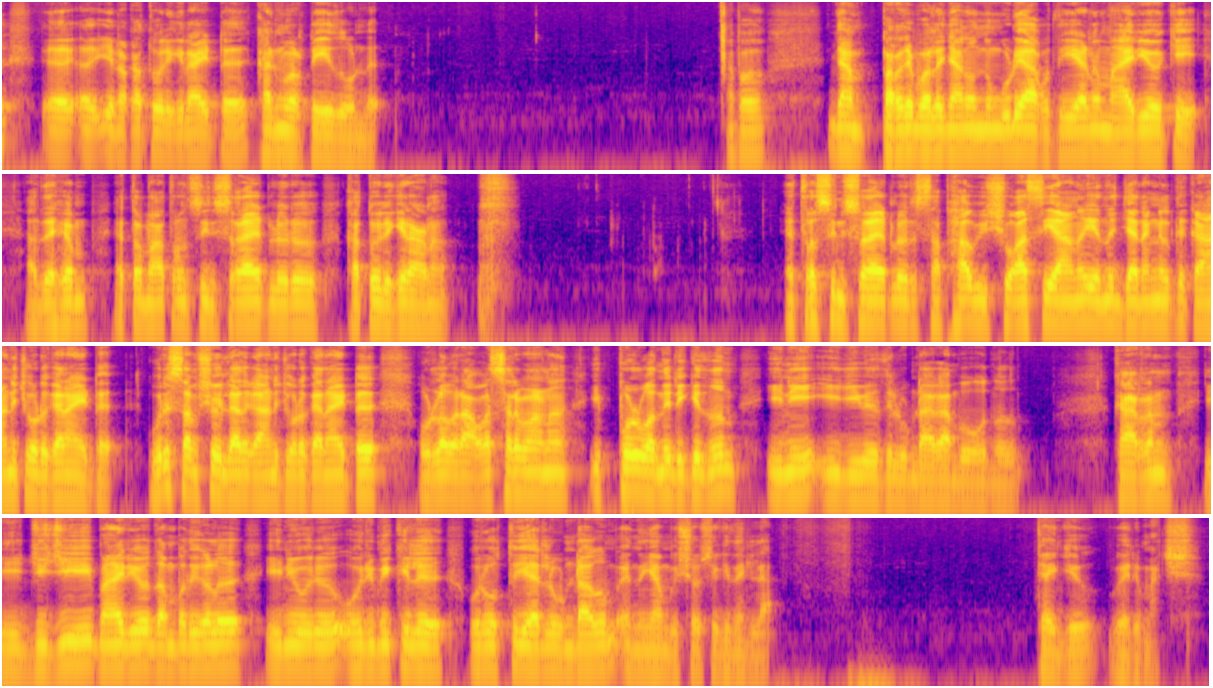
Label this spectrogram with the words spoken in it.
ഈനോ കത്തോലിക്കനായിട്ട് കൺവേർട്ട് ചെയ്തുകൊണ്ട്. അപ്പോൾ ഞാൻ പറഞ്ഞ പോലെ ഞാൻ ഒന്നും കൂടി ആവർത്തിക്കുകയാണ്. മാരിയോയ്ക്ക് അദ്ദേഹം എത്രമാത്രം സിൻസിയറായിട്ടുള്ളൊരു കത്തോലിക്കനാണ്. എത്ര സിൻസിയറായിട്ടുള്ളൊരു സഭാവിശ്വാസിയാണ് എന്ന് ജനങ്ങൾക്ക് കാണിച്ചു കൊടുക്കാനായിട്ട് ഒരു സംശയമില്ലാതെ കാണിച്ചു കൊടുക്കാനായിട്ട് ഉള്ള ഒരു അവസരമാണ് ഇപ്പോൾ വന്നിരിക്കുന്നതും ഇനി ഈ ജീവിതത്തിൽ ഉണ്ടാകാൻ പോകുന്നതും. കാരണം ഈ ജിജി മാരിയോ ദമ്പതികൾ ഇനി ഒരു ഒരുമിക്കൽ ഒരു ഒത്തുചേരൽ ഉണ്ടാകും എന്ന് ഞാൻ വിശ്വസിക്കുന്നില്ല. Thank you very much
